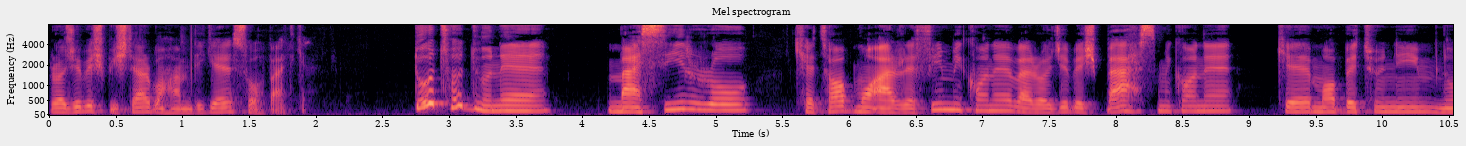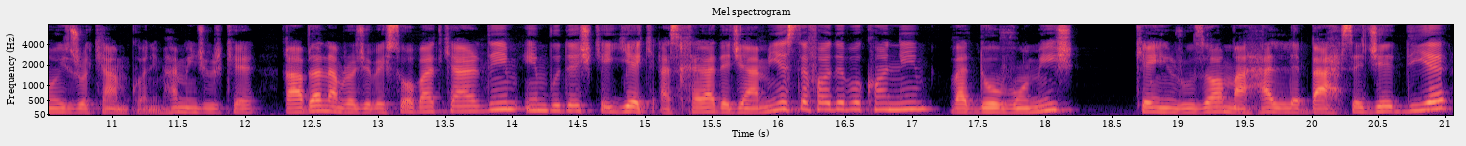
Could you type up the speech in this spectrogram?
راجبش بیشتر با همدیگه صحبت کرد. دو تا دونه مسیر رو کتاب معرفی می‌کنه و راجبش بحث می‌کنه که ما بتونیم نویز رو کم کنیم. همینجور که قبلا هم راجبش صحبت کردیم این بودش که یک از خرد جمعی استفاده بکنیم و دومیش که این روزا محل بحث جدیه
